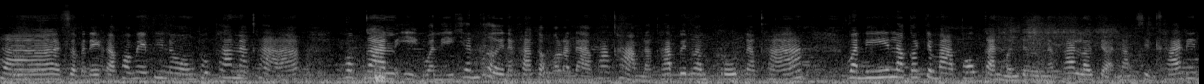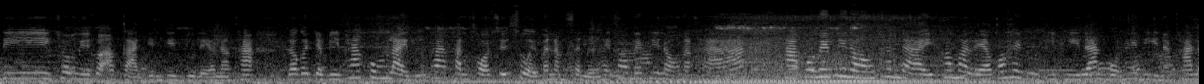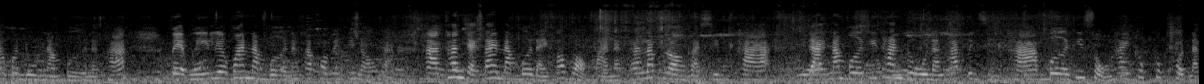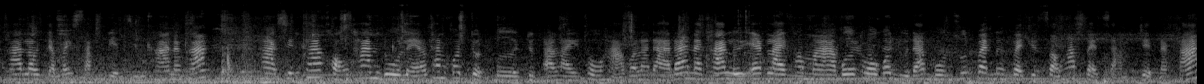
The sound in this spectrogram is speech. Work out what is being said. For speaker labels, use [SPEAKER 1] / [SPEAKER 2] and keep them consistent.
[SPEAKER 1] ค่ะ สวัสดีค่ะพ่อแม่พี่น้องทุกท่านนะคะ พบกันอีกวันนี้เช่นเคยนะคะ กับอรดาภาคามนะคะ เป็นวันพุธนะคะ วันนี้เราก็จะมาพบกันเหมือนเดิมนะคะ เราจะนำสินค้าดีๆ ช่วงนี้ก็อากาศเย็นๆอยู่แล้วนะคะ เราก็จะมีผ้าคลุมไหล่หรือผ้าพันคอสวยๆมานำเสนอให้พ่อแม่พี่น้องนะคะ อแม่พี่น้องท่านใดเข้ามาแล้วก็ให้ดู EP ด้านบนให้ดีนะคะ แล้วก็ดูนัมเบอร์นะคะ แบบนี้เรียกว่านัมเบอร์นะคะพ่อแม่พี่น้องค่ะหากท่านอยากได้นัมเบอร์ไหนก็บอกมานะคะ รับรองค่ะสินค้า จากนัมเบอร์ที่ท่านดูนะคะ เป็นสินค้าเบอร์ที่ส่งให้ทุกๆ คนนะคะ เราจะไม่สับเปลี่ยนสินค้านะคะ หากสินค้าของท่านดูแล้วท่านก็จดเบอร์จุดอะไรโทรหาวรดาได้นะคะ หรือแอดไลน์เข้ามาเบอร์โทรก็อยู่ด้านบน0 8 1 8 7 2 5 8 3 7 นะคะ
